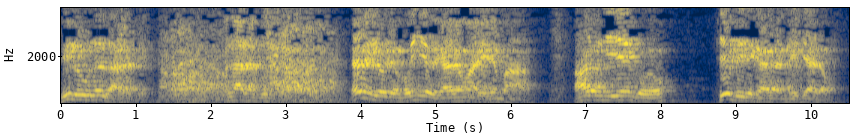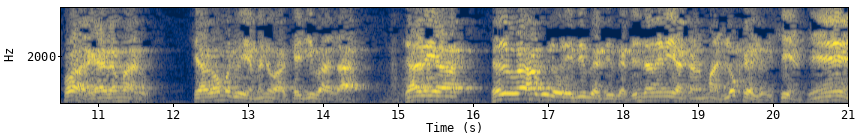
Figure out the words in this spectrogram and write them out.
ဒီလိုလည်းလာရတယ်မလာရဘူးအဲ့ဒီလိုတော့ဘုန်းကြီးတွေဓမ္မတွေမှာအာရုံကြီးရင်ကိုဖြစ်ပြီးတခါကနေကြတော့ ခေါ်ရဓမ္မတို့ဆရာကောင်းမတွေ့ရင်မင်းတို့ဟာခက်ကြီးပါလားဒါတွေဟာဘယ်လိုပဲအကုသိုလ်တွေပြုခဲ့ပြုခဲ့သင်္ဇာနိယကမ္မလွတ်ခဲ့လို့ရှိရင်ဖြင့်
